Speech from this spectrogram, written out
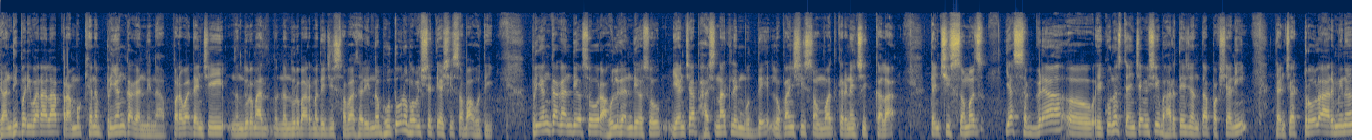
गांधी परिवाराला प्रामुख्यानं प्रियंका गांधींना परवा त्यांची नंदुरबार नंदुरबारमध्ये जी सभा झाली न भूतो न भविष्यती अशी सभा होती. प्रियंका गांधी असो राहुल गांधी असो यांच्या भाषणातले मुद्दे लोकांशी संवाद करण्याची कला त्यांची समज या सगळ्या एकूणच त्यांच्याविषयी भारतीय जनता पक्षाने त्यांच्या ट्रोल आर्मीनं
